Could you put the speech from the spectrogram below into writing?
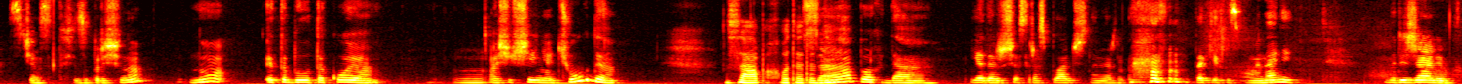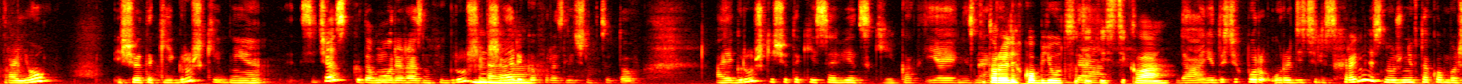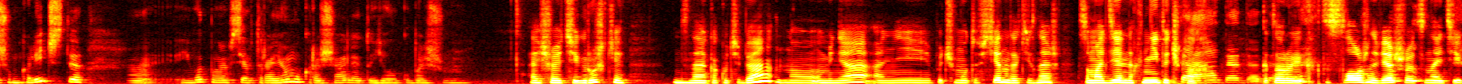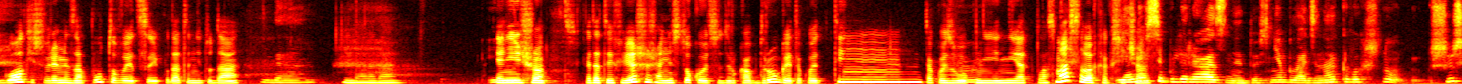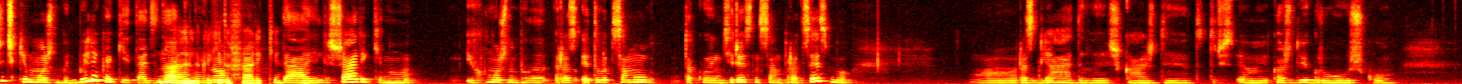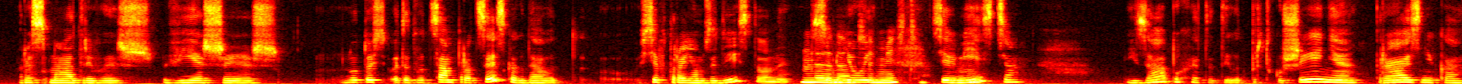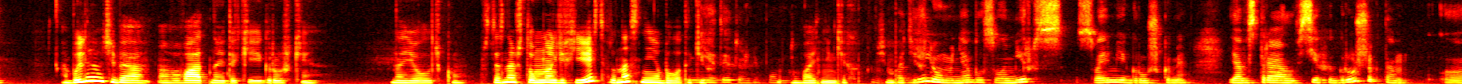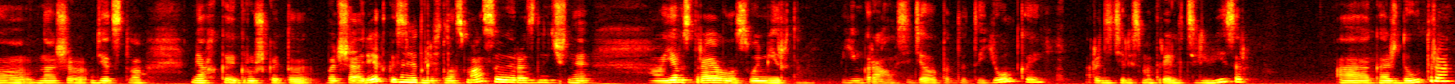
сейчас это все запрещено, но это было такое ощущение чуда. Запах вот этот, Запах, да. да. Я даже сейчас расплачусь, наверное, таких воспоминаний. Наряжали втроем. Еще такие игрушки не сейчас, когда море разных игрушек, да, шариков различных цветов, а игрушки еще такие советские, как я, не знаю. Которые легко бьются, да. такие стекла. Да, они до сих пор у родителей сохранились, но уже не в таком большом количестве. А, и вот мы все втроем украшали эту елку большую. А еще эти игрушки, не знаю, как у тебя, но у меня они почему-то все на таких, знаешь, самодельных ниточках, да, да, да, которые да, да. как-то сложно вешаются на эти иголки, все время запутывается и куда-то не туда. Да. Да-да-да. И, и они еще, когда ты их вешаешь, они стукаются друг об друга, и такой тынь, такой звук, mm-hmm. не, не от пластмассовых, как сейчас. И они все были разные, то есть не было одинаковых, ну, шишечки, может быть, были какие-то одинаковые. Да, или какие-то шарики. Да, или шарики, но их можно было... Раз... Это вот само такой интересный сам процесс был. А, разглядываешь каждую, э, каждую игрушку, рассматриваешь, вешаешь, ну, то есть этот вот сам процесс, когда вот все втроем задействованы, да, семьей, да, все вместе. Все вместе. И запах этот, и вот предвкушение праздника. А были у тебя ватные такие игрушки на елочку? Просто я знаю, что у многих есть, вот у нас не было таких. Нет, я тоже не помню. Ватненьких, симпатичных. у меня был свой мир с своими игрушками. Я выстраивала всех игрушек там э, в наше детство мягкая игрушка это большая редкость, редкость. были пластмассовые различные. А, я выстраивала свой мир там, играла, сидела под этой елкой, родители смотрели телевизор, а каждое утро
